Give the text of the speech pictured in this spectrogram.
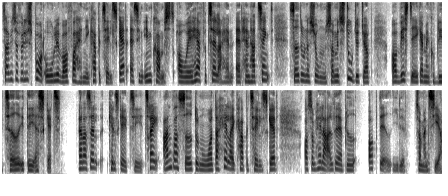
Så har vi selvfølgelig spurgt Ole, hvorfor han ikke har betalt skat af sin indkomst, og øh, her fortæller han, at han har tænkt sæddonationen som et studiejob, og vidste ikke, at man kunne blive taget i det af skat. Han har selv kendskab til tre andre sæddonorer, der heller ikke har betalt skat, og som heller aldrig er blevet opdaget i det, som man siger.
